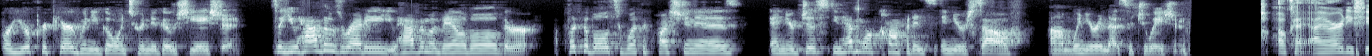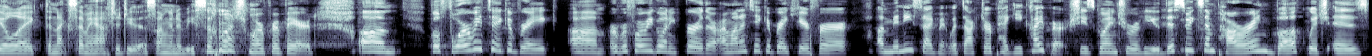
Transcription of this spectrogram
or you're prepared when you go into a negotiation. So you have those ready, you have them available, they're applicable to what the question is, and you're just, you have more confidence in yourself um, when you're in that situation. Okay, I already feel like the next time I have to do this, I'm going to be so much more prepared. Um, before we take a break, um, or before we go any further, I want to take a break here for a mini segment with Dr. Peggy Kuiper. She's going to review this week's empowering book, which is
